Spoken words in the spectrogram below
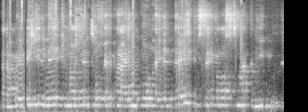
da previsão de lei que nós temos que ofertar em torno de 10% das nossas matrículas.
